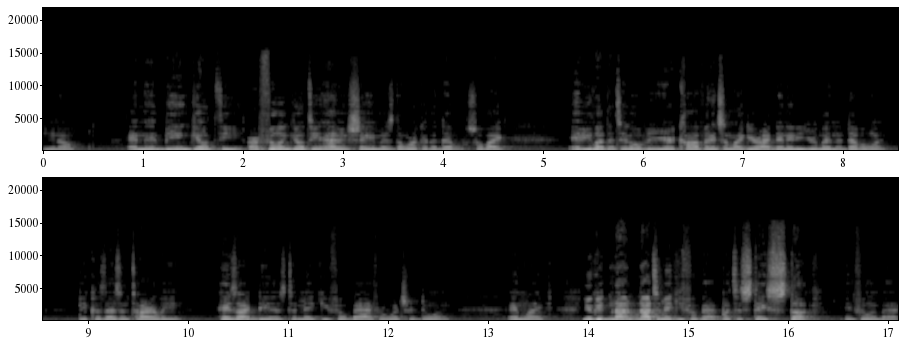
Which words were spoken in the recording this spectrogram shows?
You know, and then being guilty or feeling guilty and having shame is the work of the devil. So like, if you let that take over your confidence and like your identity, you're letting the devil win because that's entirely his ideas to make you feel bad for what you're doing, and like you could not not to make you feel bad, but to stay stuck in feeling bad.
